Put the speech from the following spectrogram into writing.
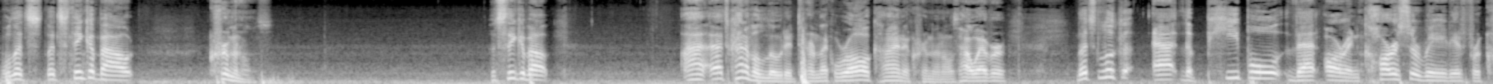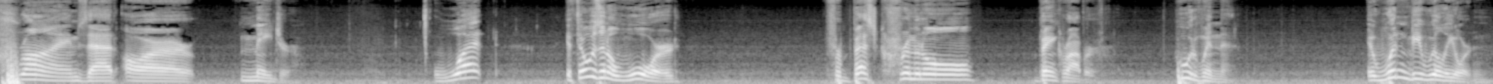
Well, let's let's think about criminals. Let's think about uh, that's kind of a loaded term. Like we're all kind of criminals. However, let's look at the people that are incarcerated for crimes that are major. What if there was an award for best criminal bank robber? Who would win that? It wouldn't be Willie Sutton.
